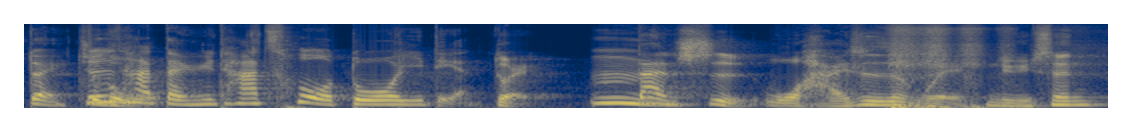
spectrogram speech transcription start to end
对，就是他等于他错多一点，对，嗯，但是我还是认为女生。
